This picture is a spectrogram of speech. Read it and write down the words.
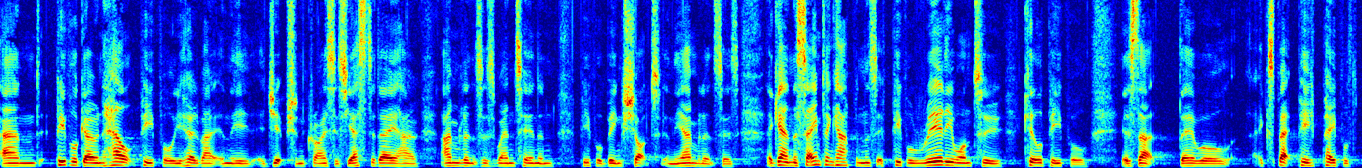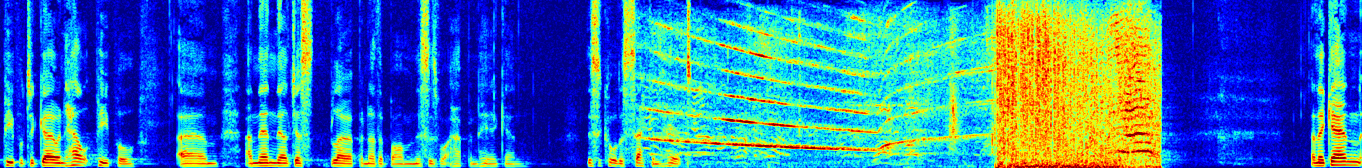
And people go and help people. You heard about in the Egyptian crisis yesterday how ambulances went in and people being shot in the ambulances. Again, the same thing happens if people really want to kill people, is that they will expect people, people to go and help people, um, and then they'll just blow up another bomb. This is what happened here again. This is called a second hit. And again,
